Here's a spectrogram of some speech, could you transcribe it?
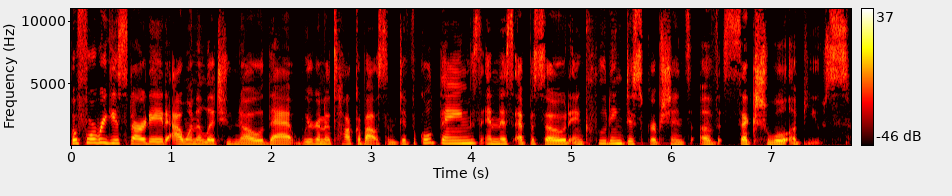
Before we get started, I want to let you know that we're going to talk about some difficult things in this episode, including descriptions of sexual abuse.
